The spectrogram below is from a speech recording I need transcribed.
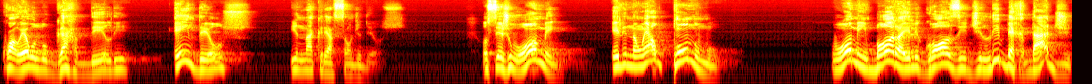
qual é o lugar dele em Deus e na criação de Deus. Ou seja, o homem, ele não é autônomo. O homem, embora ele goze de liberdade,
